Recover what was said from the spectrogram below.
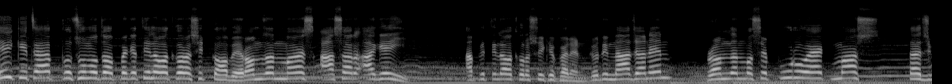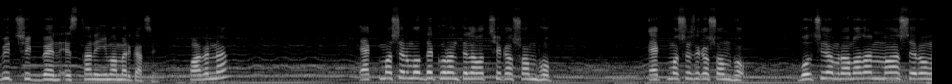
এই কিতাব প্রথমত আপনাকে তিলাওয়াত করা শিখতে হবে। রমজান মাস আসার আগেই আপনি তিলাওয়াত করা শিখে ফেলেন। যদি না জানেন, রমজান মাসে পুরো এক মাস তাজবিদ শিখবেন স্থানীয় ইমামের কাছে। পাবেন না? এক মাসের মধ্যে কোরআন তেলাওয়াত শেখা সম্ভব। এক মাসে শেখা সম্ভব। বলছিলাম, রমাদান মাস এবং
